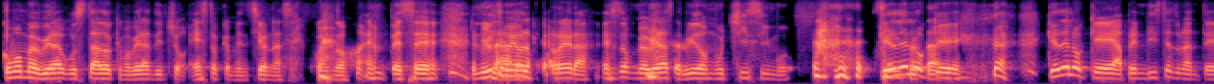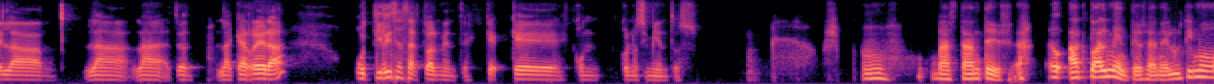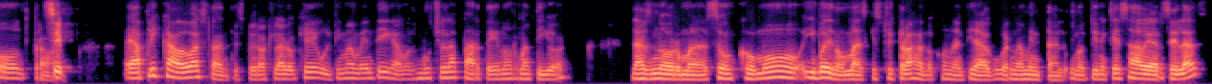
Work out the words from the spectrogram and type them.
¿Cómo me hubiera gustado que me hubieran dicho esto que mencionas cuando empecé en mi último año de la carrera? Eso me hubiera servido muchísimo. ¿Qué, de lo que, ¿Qué de lo que aprendiste durante la, la, la, carrera utilizas actualmente? ¿Qué, conocimientos? Mm, bastantes. Actualmente, o sea, en el último trabajo. Sí. He aplicado bastantes, pero aclaro que últimamente, digamos, mucho la parte de normativa. Las normas son como, y bueno, más que estoy trabajando con una entidad gubernamental, uno tiene que sabérselas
